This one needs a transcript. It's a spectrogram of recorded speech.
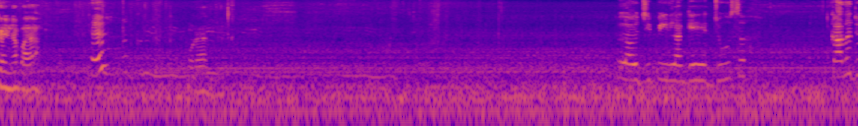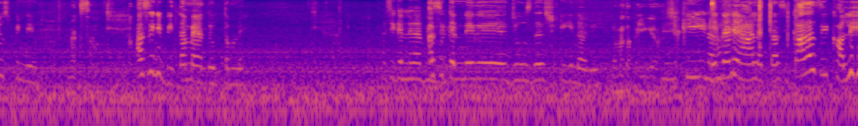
ਪੁਣਕਾ ਹੀ ਨਾ ਪਾਇਆ। ਹੈ? ਉਹਨੇ ਲਓ ਜੀ ਪੀਣ ਲੱਗੇ ਜੂਸ। ਕਾਹਦਾ ਜੂਸ ਪੀਂਦੇ ਹੋ? ਮਿਕਸ ਅਸੀਂ ਨਹੀਂ ਪੀਤਾ ਮੈਂ ਤੇ ਉੱਤਮ ਨੇ। ਅਸੀਂ ਗੰਨੇ ਦਾ ਵੀ ਅਸੀਂ ਗੰਨੇ ਦੇ ਜੂਸ ਦੇ ਸ਼ੌਕੀਨ ਆ ਜੀ ਮੈਂ ਤਾਂ ਪੀ ਗਿਆ। ਯਕੀਨ ਇਹਨਾਂ ਨੇ ਆ ਲੱਤਾ ਸੀ। ਕਾਹਦਾ ਸੀ? ਖਾਲੀ।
